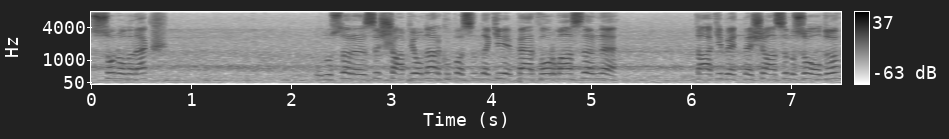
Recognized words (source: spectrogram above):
son olarak Uluslararası Şampiyonlar Kupası'ndaki performanslarını takip etme şansımız oldu.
